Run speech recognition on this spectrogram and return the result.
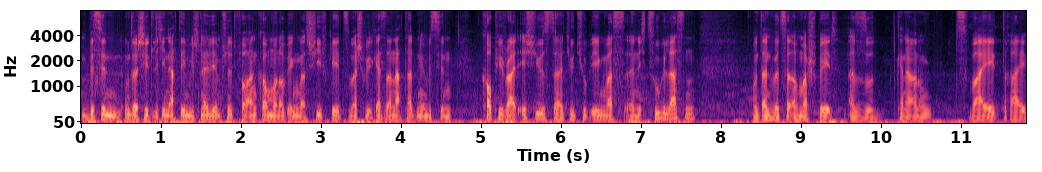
ein bisschen unterschiedlich, je nachdem, wie schnell wir im Schnitt vorankommen und ob irgendwas schief geht. Zum Beispiel gestern Nacht hatten wir ein bisschen Copyright-Issues, da hat YouTube irgendwas äh, nicht zugelassen. Und dann wird es halt auch mal spät. Also so, keine Ahnung, 2, 3,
